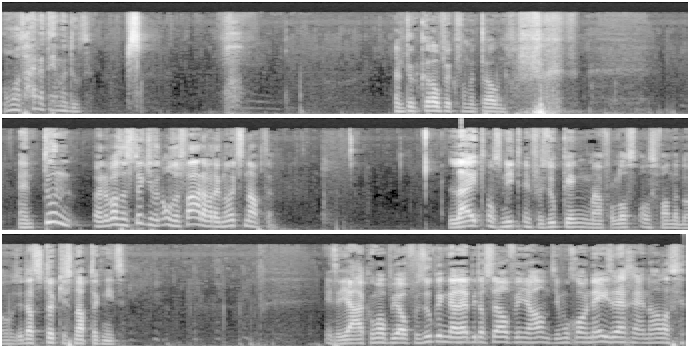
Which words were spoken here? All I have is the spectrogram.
omdat hij dat in me doet. En toen kroop ik van mijn troon en toen, en er was een stukje van onze vader wat ik nooit snapte. Leid ons niet in verzoeking, maar verlos ons van de boze. Dat stukje snapte ik niet. Ik zei, ja, kom op, jouw verzoeking, dat heb je toch zelf in je hand. Je moet gewoon nee zeggen en alles.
